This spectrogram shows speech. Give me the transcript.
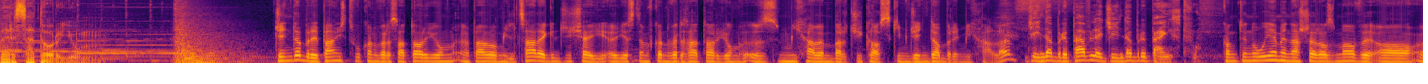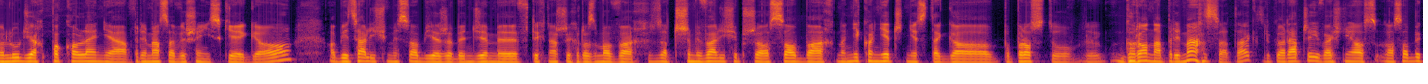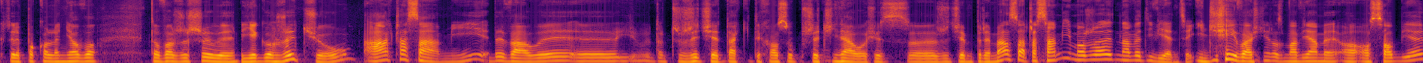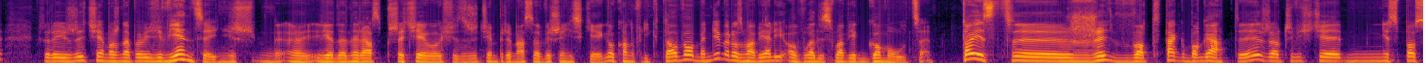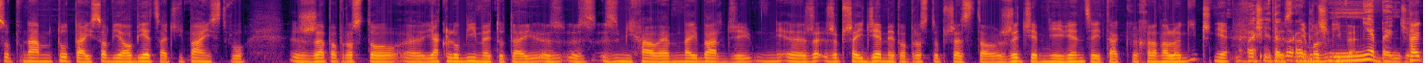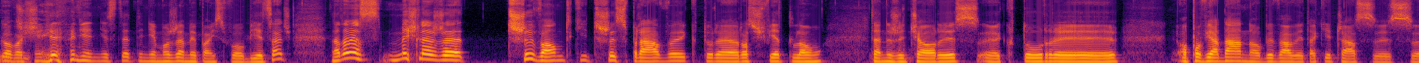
Konwersatorium. Dzień dobry Państwu, konwersatorium Paweł Milcarek. Dzisiaj jestem w konwersatorium z Michałem Barcikowskim. Dzień dobry, Michale. Dzień dobry, Pawle, dzień dobry Państwu. Kontynuujemy nasze rozmowy o ludziach pokolenia prymasa Wyszyńskiego. Obiecaliśmy sobie, że będziemy w tych naszych rozmowach zatrzymywali się przy osobach, no niekoniecznie z tego po prostu grona prymasa, tak? tylko raczej właśnie os osoby, które pokoleniowo towarzyszyły jego życiu, a czasami bywały, znaczy życie taki, tych osób przecinało się z e, życiem prymasa, a czasami może nawet i więcej. I dzisiaj właśnie rozmawiamy o osobie, której życie, można powiedzieć, więcej niż e, jeden raz przecięło się z życiem prymasa Wyszyńskiego, konfliktowo. Będziemy rozmawiali o Władysławie Gomułce. To jest e, żywot tak bogaty, że oczywiście nie sposób nam tutaj sobie obiecać i Państwu, że po prostu e, jak lubimy tutaj z, z Michałem najbardziej, że, że, przejdziemy po prostu przez to życie mniej więcej tak chronologicznie. No właśnie to tego jest niemożliwe. nie będzie. Tego właśnie nie, nie, niestety nie możemy Państwu obiecać. Natomiast myślę, że trzy wątki, trzy sprawy, które rozświetlą ten życiorys, y, który opowiadano, bywały takie czasy z,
